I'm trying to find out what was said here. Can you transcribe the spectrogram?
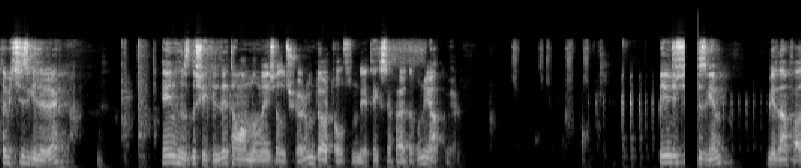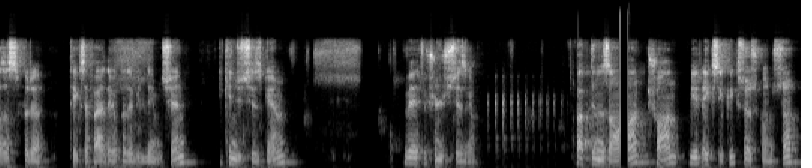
Tabi çizgileri en hızlı şekilde tamamlamaya çalışıyorum. 4 olsun diye tek seferde bunu yapmıyorum. Birinci çizgim birden fazla sıfırı tek seferde yok edebildiğim için. ikinci çizgim ve üçüncü çizgim. Baktığınız zaman şu an bir eksiklik söz konusu.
